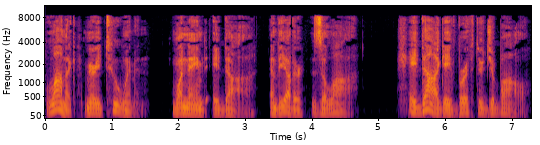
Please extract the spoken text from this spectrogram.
Lamech married two women one named adah and the other zillah adah gave birth to jabal.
